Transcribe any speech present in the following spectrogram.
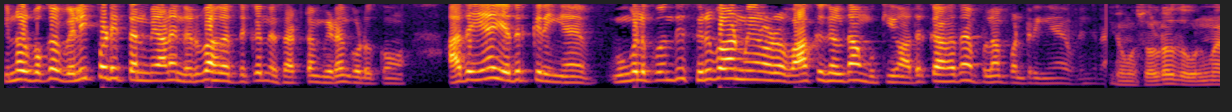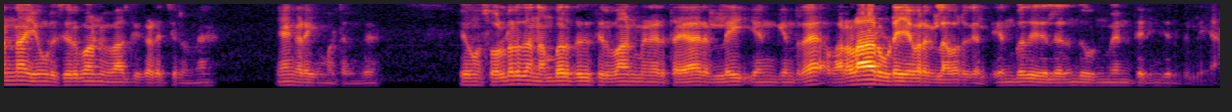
இன்னொரு பக்கம் வெளிப்படைத்தன்மையான நிர்வாகத்துக்கு இந்த சட்டம் இடம் கொடுக்கும். அதை ஏன் எதிர்க்கிறீங்க? உங்களுக்கு வந்து சிறுபான்மையினோட வாக்குகள் தான் முக்கியம். அதற்காக தான் இப்படிலாம் பண்றீங்க அப்படிங்கிற இவங்க சொல்றது உண்மைன்னா இவங்களுக்கு சிறுபான்மை வாக்கு கிடைச்சிருமே. ஏன் கிடைக்க மாட்டேங்குது? இவங்க சொல்றதை நம்புறதுக்கு சிறுபான்மையினர் தயார் இல்லை என்கின்ற வரலாறு உடையவர்கள் அவர்கள் என்பது இதுல இருந்து உண்மைன்னு தெரிஞ்சிருது இல்லையா?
